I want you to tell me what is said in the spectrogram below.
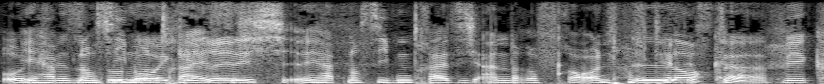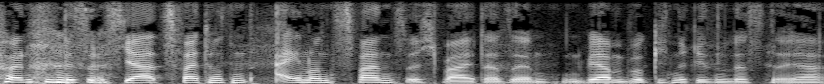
und ihr habt wir sind noch so 37, Ihr habt noch 37 andere Frauen auf der Locker. Liste. Wir könnten bis ins Jahr 2021 weitersenden. Wir haben wirklich eine Riesenliste, ja.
